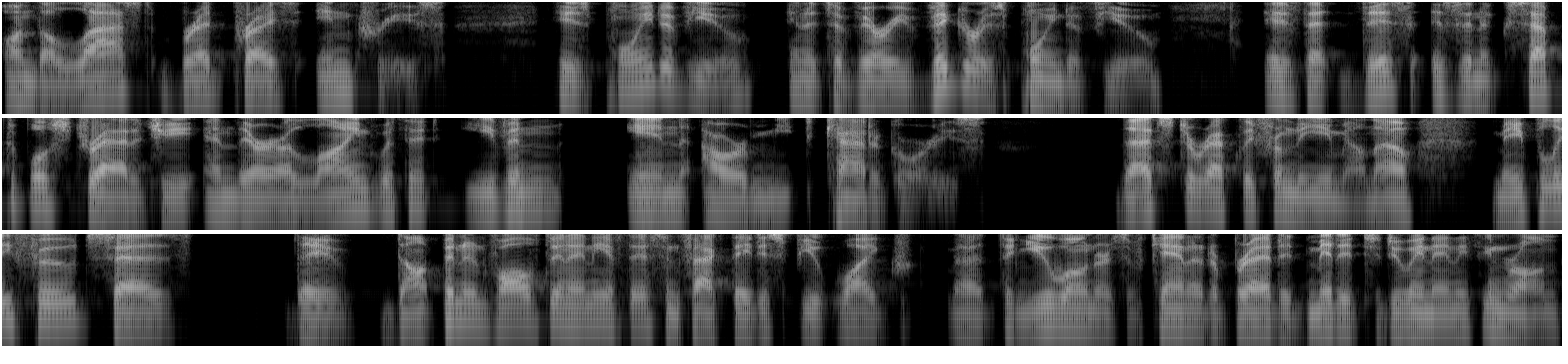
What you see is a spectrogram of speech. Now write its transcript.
on the last bread price increase, his point of view, and it's a very vigorous point of view, is that this is an acceptable strategy and they're aligned with it even in our meat categories. That's directly from the email. Now, Maple Leaf Food says they've not been involved in any of this. In fact, they dispute why uh, the new owners of Canada Bread admitted to doing anything wrong.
